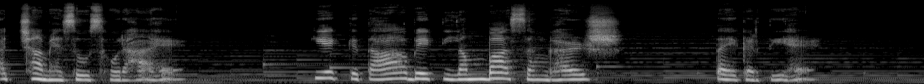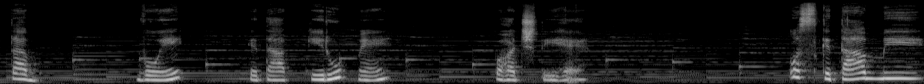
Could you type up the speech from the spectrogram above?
अच्छा महसूस हो रहा है कि एक किताब एक लंबा संघर्ष तय करती है। तब वो एक किताब के रूप में पहुँचती है। उस किताब में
